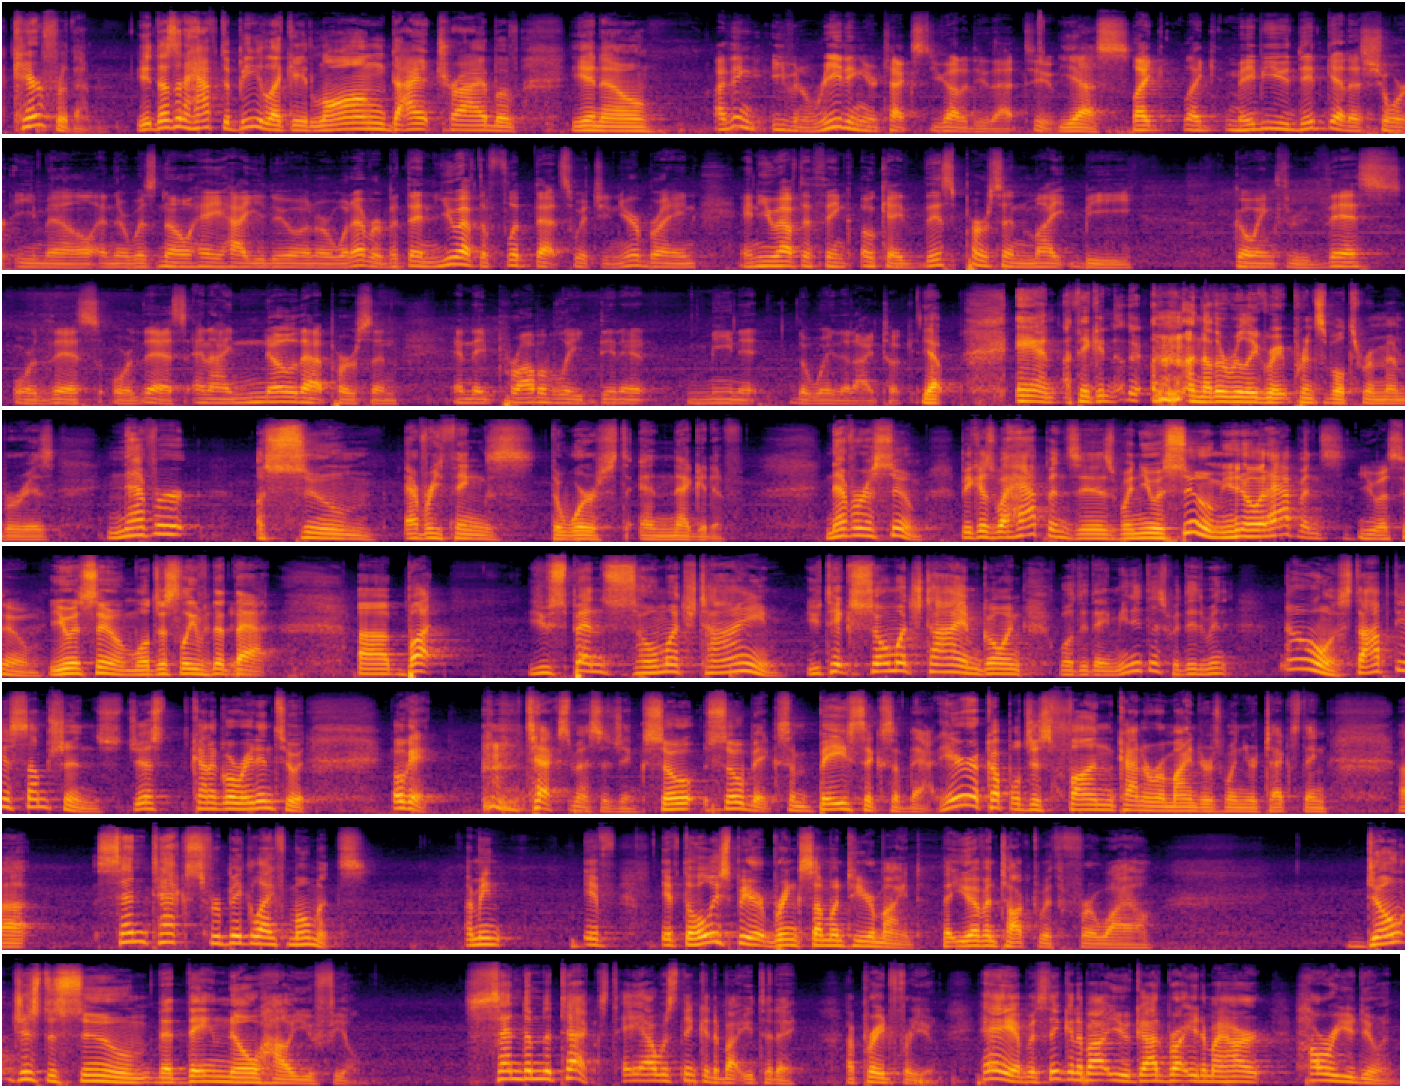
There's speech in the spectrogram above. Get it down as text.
care for them. It doesn't have to be like a long diatribe of, you know, i think even reading your text you got to do that too yes. like like maybe you did get a short email and there was no hey how you doing or whatever but then you have to flip that switch in your brain and you have to think okay this person might be going through this or this or this and i know that person and they probably didn't mean it the way that i took it Yep. And I think another another really great principle to remember is never assume everything's the worst and negative. Never assume because what happens is when you assume, you know what happens. you assume You assume. We'll just leave it at that. Uh, but you spend so much time. You take so much time going, well, did they mean it this way? Did they mean it? No, stop the assumptions. Just kind of go right into it. Okay, text messaging. So so big. Some basics of that. Here are a couple just fun kind of reminders when you're texting. Uh, send texts for big life moments. I mean, if if the Holy Spirit brings someone to your mind that you haven't talked with for a while, don't just assume that they know how you feel. Send them the text. Hey, I was thinking about you today. I prayed for you. Hey, I was thinking about you. God brought you to my heart. How are you doing?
